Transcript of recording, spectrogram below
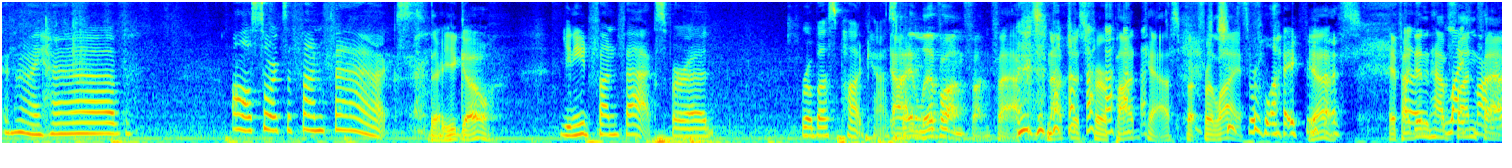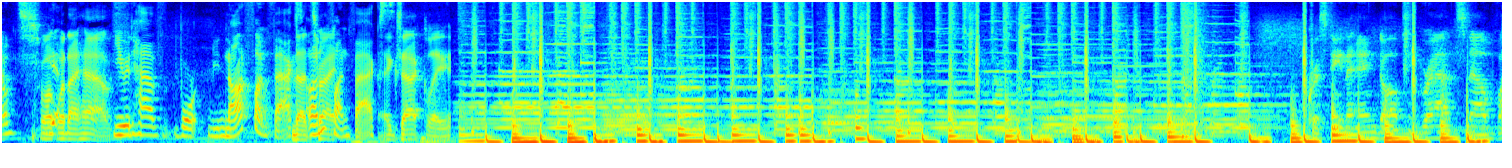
and I have all sorts of fun facts. There you go. You need fun facts for a robust podcast. I live on fun facts, not just for a podcast, but for life. Just for life. Yes. Yes. If I didn't Uh, have fun motto. facts, what Yeah. would I have? You would have bo- not fun facts, That's unfun right. facts. Exactly. Kristyna Engdahl,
